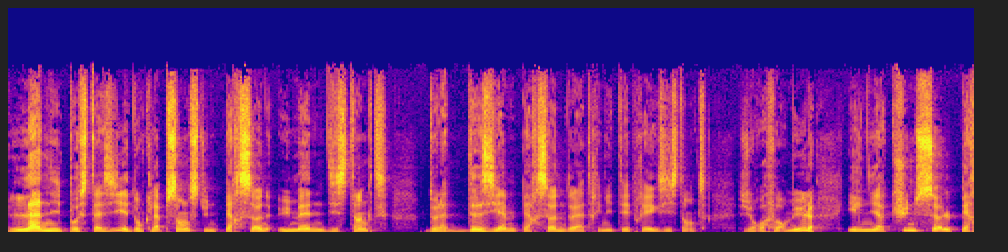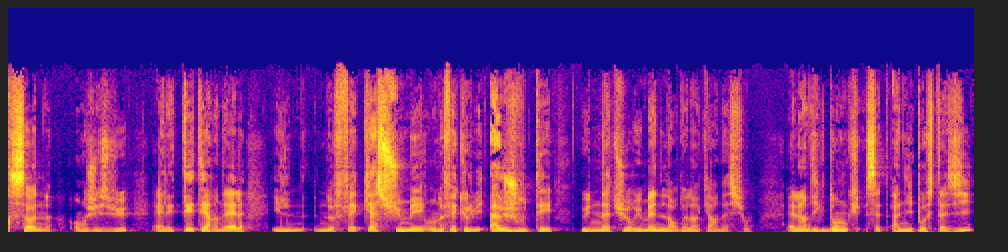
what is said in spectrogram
L'anipostasie est donc l'absence d'une personne humaine distincte de la deuxième personne de la Trinité préexistante. Je reformule, il n'y a qu'une seule personne en Jésus, elle est éternelle, il ne fait qu'assumer, on ne fait que lui ajouter une nature humaine lors de l'incarnation. Elle indique donc cette anipostasie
